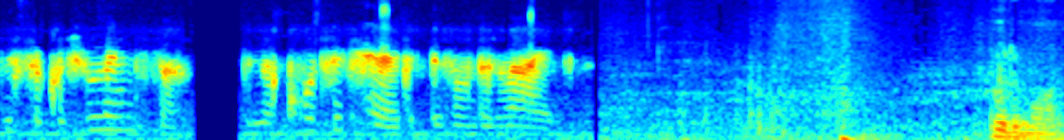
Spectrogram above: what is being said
Mr. Kuchumensa, the narcotic head is on the line. Put him on.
